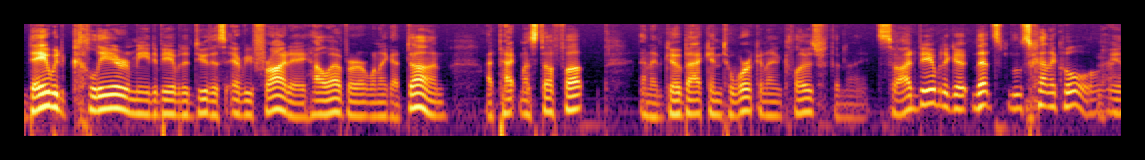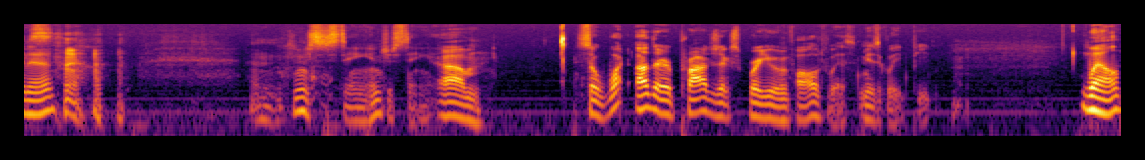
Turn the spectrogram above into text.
they would clear me to be able to do this every Friday. However, when I got done, I'd pack my stuff up and I'd go back into work and I'd close for the night. So I'd be able to go. That's was kind of cool, you know. Interesting, interesting. Um, so what other projects were you involved with musically, Pete? Well,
